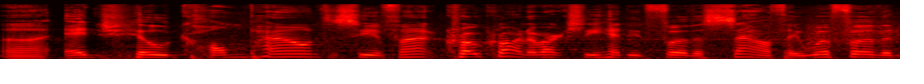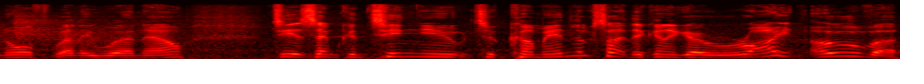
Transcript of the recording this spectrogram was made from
uh, Edge Hill compound to see if that. CrowCrowd have actually headed further south. They were further north where they were now. TSM continue to come in. Looks like they're going to go right over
